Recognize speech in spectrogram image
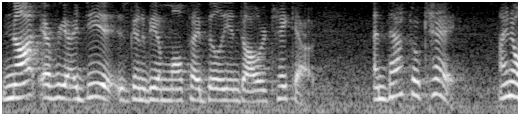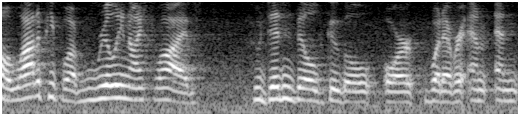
Not every idea is going to be a multi-billion dollar takeout. And that's okay. I know a lot of people have really nice lives who didn't build Google or whatever and and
